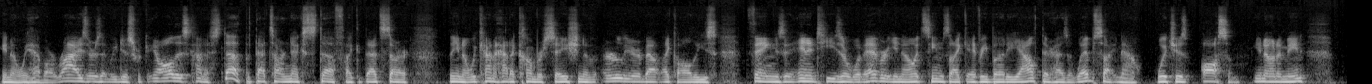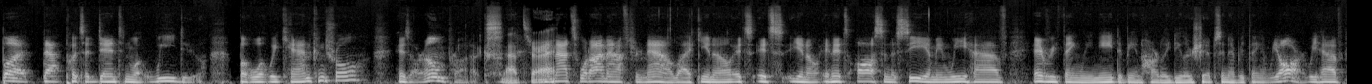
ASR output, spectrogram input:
you know we have our risers that we just you know, all this kind of stuff but that's our next stuff. Like that's our you know we kind of had a conversation of earlier about like all these things and entities or whatever you know? It seems like everybody out there has a website now which is awesome you know what i mean? But that puts a dent in what we do. But what we can control is our own products. That's right. and that's what i'm after now like you know it's it's you know and it's awesome to see. I mean we have everything we need to be in harley dealerships and everything and we are. We have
